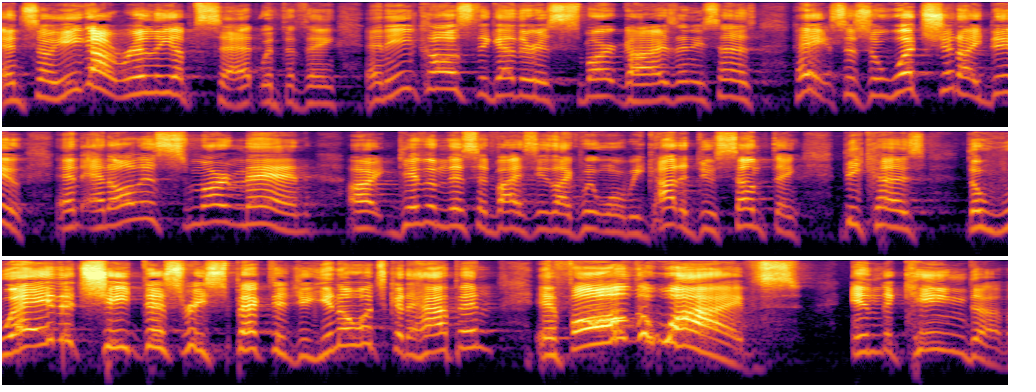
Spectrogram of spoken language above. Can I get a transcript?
And so he got really upset with the thing, and he calls together his smart guys and he says, Hey, so, so what should I do? And, and all his smart men are give him this advice. He's like, Well, we got to do something because the way that she disrespected you, you know what's going to happen? If all the wives in the kingdom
